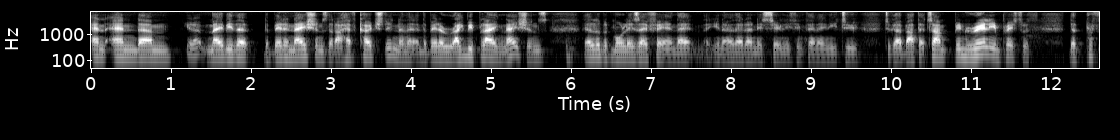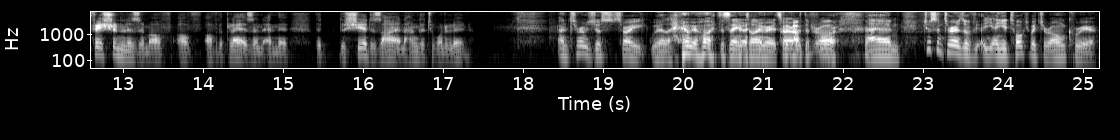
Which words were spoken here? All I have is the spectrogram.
and and um, you know maybe the, the better nations that I have coached in and the, and the better rugby playing nations they're a little bit more laissez faire and they you know they don't necessarily think that they need to to go about that so I've been really impressed with the professionalism of of, of the players and, and the, the the sheer desire and hunger to want to learn. And in terms, just sorry, Will, we're all at the same time here. It's hard with the, the floor. Um, just in terms of, and you talked about your own career.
